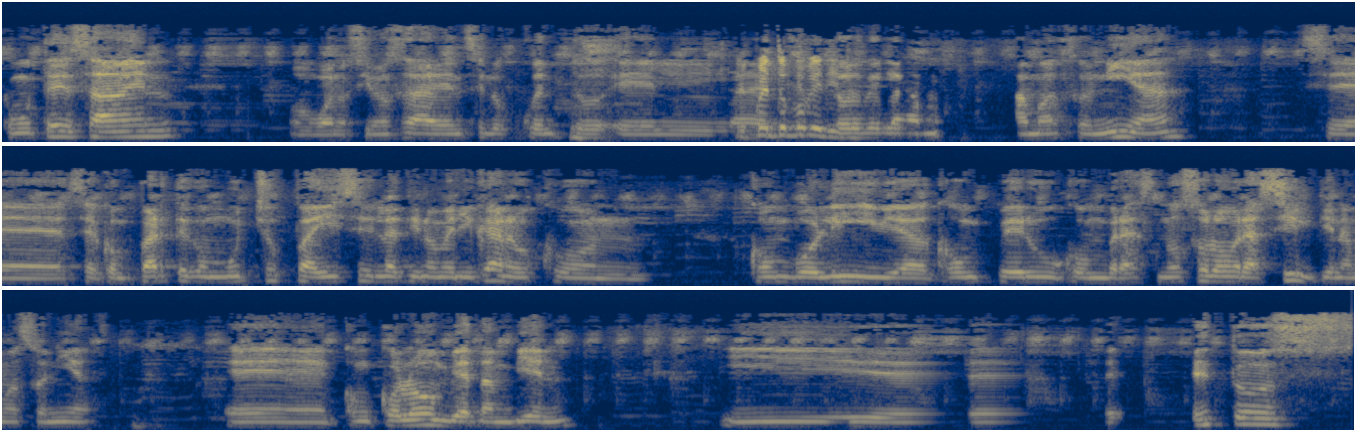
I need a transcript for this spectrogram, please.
Como ustedes saben, o bueno, si no saben, se los cuento, el, sector de la Amazonía se, se comparte con muchos países latinoamericanos, con con Bolivia, con Perú, con Brasil, no solo Brasil tiene Amazonía, eh, con Colombia también. Y eh, estos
